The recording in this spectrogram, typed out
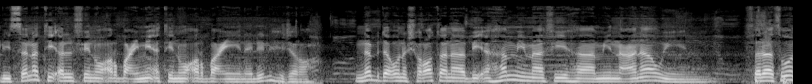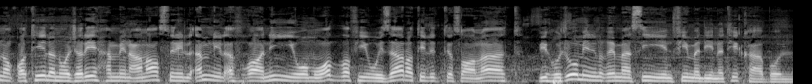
لسنة 1440 للهجرة. نبدأ نشرتنا بأهم ما فيها من عناوين. ثلاثون قتيلا وجريحا من عناصر الأمن الأفغاني وموظفي وزارة الاتصالات بهجوم انغماسي في مدينة كابول.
